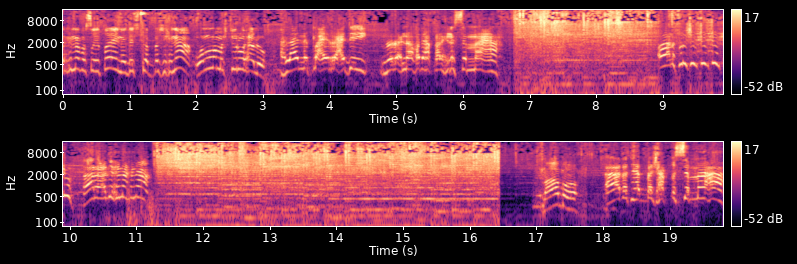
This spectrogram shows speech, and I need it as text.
إحنا بسيطين قد تبش إحنا والله ما اشتروا حلو. هلا نطلع الرعدي نروح ناخذ حقنا إحنا السماعة. آه نصر شوف شوف شوف شوف. هذا إحنا إحنا. بابا هذا تهبش حق السماعة.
